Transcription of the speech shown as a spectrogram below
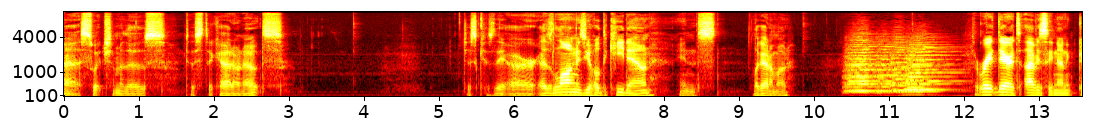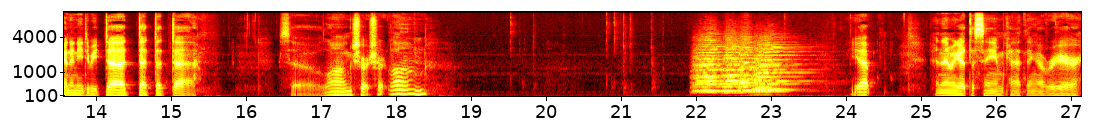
uh, switch some of those to staccato notes just because they are, as long as you hold the key down in legato mode. So right there, it's obviously not to need to be da, da, da, da. So long, short, short, long. Yep. And then we got the same kind of thing over here.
